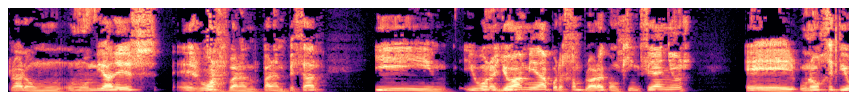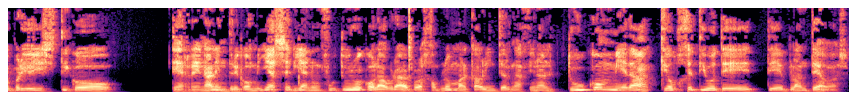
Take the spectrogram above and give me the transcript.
claro, un, un mundial es, es bueno para, para empezar. Y, y bueno, yo a mi edad, por ejemplo, ahora con 15 años, eh, un objetivo periodístico terrenal, entre comillas, sería en un futuro colaborar, por ejemplo, en Marcador Internacional. Tú, con mi edad, ¿qué objetivo te, te planteabas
